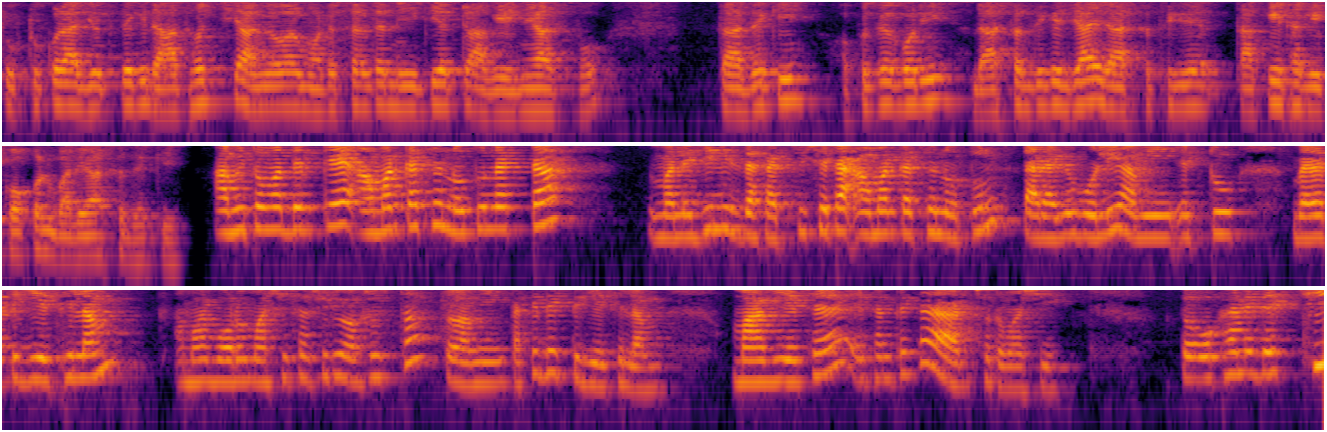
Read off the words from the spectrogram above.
টুকটুক করে আজ যেতে দেখি রাত হচ্ছে আমি আবার মোটর সাইকেলটা নিয়ে গিয়ে একটু আগে নিয়ে আসব। তা দেখি, অপেক্ষা করি। রাস্তার দিকে যাই রাস্তা থেকে তাকিয়ে থাকি কখন বাড়ি আসে দেখি। আমি তোমাদেরকে আমার কাছে নতুন একটা মানে জিনিস দেখাচ্ছি, সেটা আমার কাছে নতুন। তার আগে বলি, আমি একটু বেড়াতে গিয়েছিলাম। আমার বড় মাসি শাশুড়ি অসুস্থ, তো আমি তাকে দেখতে গিয়েছিলাম। মা গিয়েছে এখান থেকে আর ছোট মাসি। তো ওখানে দেখছি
